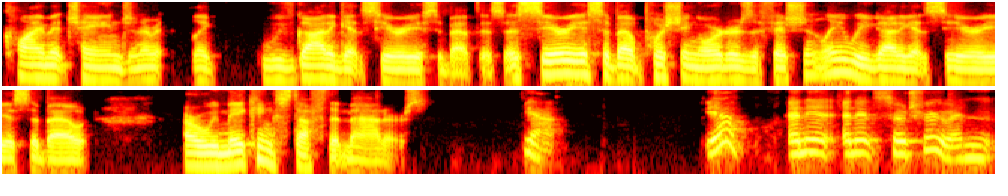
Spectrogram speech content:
climate change and like we've got to get serious about this. As serious about pushing orders efficiently we got to get serious about are we making stuff that matters? Yeah. Yeah. And it and it's so true. And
